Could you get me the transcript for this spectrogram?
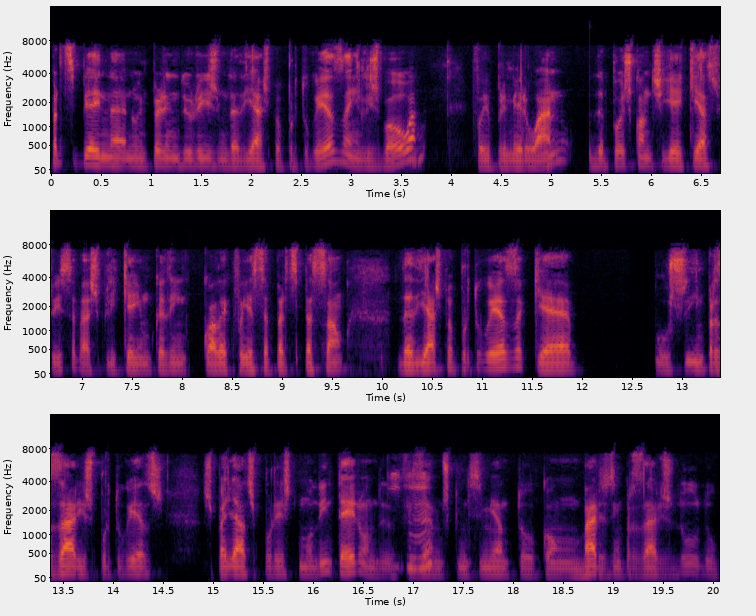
participei na, no empreendedorismo da diáspora portuguesa em Lisboa, foi o primeiro ano. Depois, quando cheguei aqui à Suíça, já expliquei um bocadinho qual é que foi essa participação da diáspora portuguesa, que é os empresários portugueses espalhados por este mundo inteiro, onde uhum. fizemos conhecimento com vários empresários do, do,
